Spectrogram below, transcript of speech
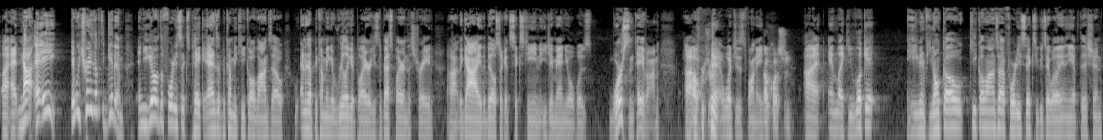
uh, at not at eight, and we traded up to get him. And you give up the 46 pick, it ends up becoming Kiko Alonso, who ended up becoming a really good player. He's the best player in this trade. Uh, the guy the Bills took at 16, EJ Manuel was worse than Tavon, uh, oh, for sure. which is funny. No question. Uh, and like you look at even if you don't go Kiko Alonso at 46, you could say, well, they didn't need a position.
